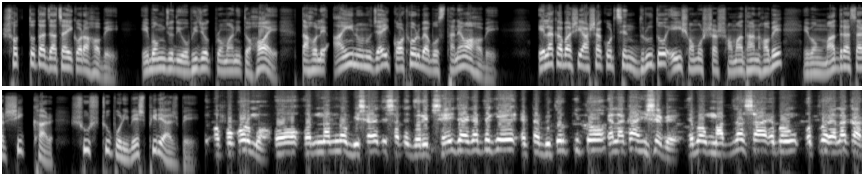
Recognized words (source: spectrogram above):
সত্যতা যাচাই করা হবে এবং যদি অভিযোগ প্রমাণিত হয়, তাহলে আইন অনুযায়ী কঠোর ব্যবস্থা নেওয়া হবে। এলাকাবাসী আশা করছেন দ্রুত এই সমস্যার সমাধান হবে এবং মাদ্রাসার শিক্ষার সুষ্ঠু পরিবেশ ফিরে আসবে। অপকর্ম ও অন্যান্য বিষয়াদির সাথে জড়িত সেই জায়গা থেকে একটা বিতর্কিত এলাকা হিসেবে এবং মাদ্রাসা এবং অত্র এলাকার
